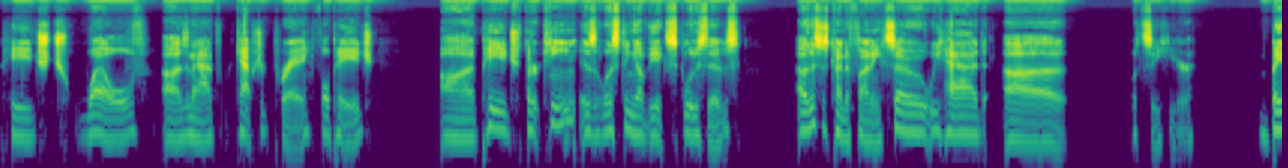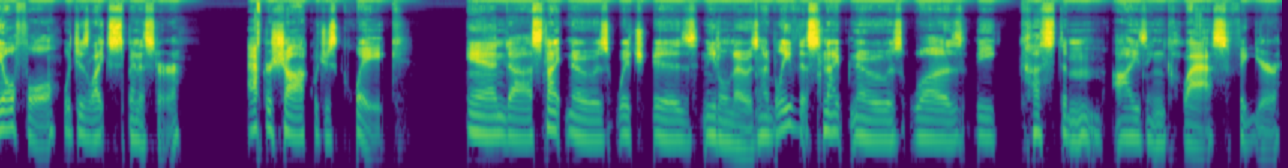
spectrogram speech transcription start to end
Page 12 uh, is an ad for Captured Prey, full page. Uh, page 13 is a listing of the exclusives. Oh, this is kind of funny. So we had uh, let's see here. Baleful, which is like Spinister. Aftershock, which is Quake. And uh, Snipe Nose, which is Needle Nose. And I believe that Snipe Nose was the customizing class figure.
